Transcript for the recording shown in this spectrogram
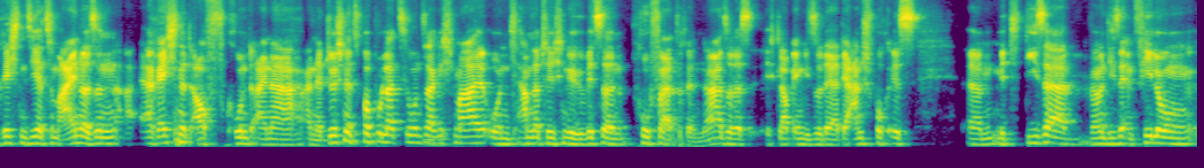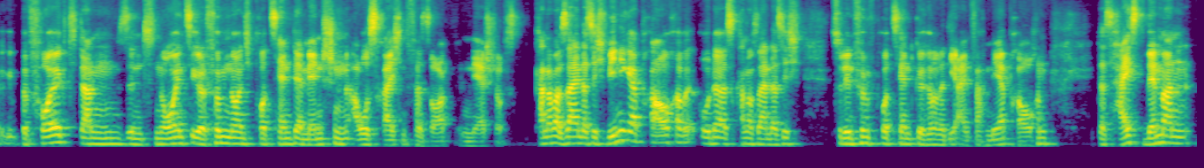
richten sich ja zum einen oder sind errechnet aufgrund einer, einer Durchschnittspopulation, sage ich mal, und haben natürlich eine gewisse Puffer drin. Ne? Also das, ich glaube, irgendwie so der, der Anspruch ist, ähm, mit dieser, wenn man diese Empfehlungen befolgt, dann sind 90 oder 95 Prozent der Menschen ausreichend versorgt im Nährstoff. Kann aber sein, dass ich weniger brauche oder es kann auch sein, dass ich zu den 5 Prozent gehöre, die einfach mehr brauchen. Das heißt, wenn man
